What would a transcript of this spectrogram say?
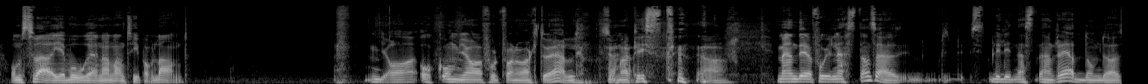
om Sverige vore en annan typ av land. Ja, och om jag fortfarande var aktuell som artist. Ja. Men det får ju nästan så här, bli lite nästan rädd om du har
